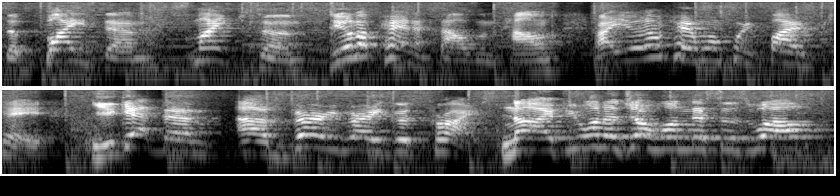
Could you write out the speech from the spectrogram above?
that buys them, snipes them. You're not paying a thousand pounds, right? You're not paying 1.5k. You get them at a very, very good price. Now, if you want to jump on this as well,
